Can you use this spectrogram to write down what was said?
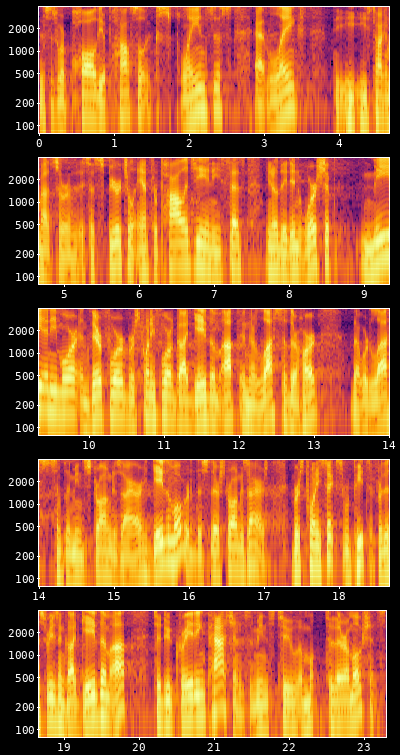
this is where Paul the apostle explains this at length. He, he's talking about sort of it's a spiritual anthropology, and he says, you know, they didn't worship me anymore, and therefore, verse 24, God gave them up in their lust of their heart. That word lust simply means strong desire. He gave them over to this, their strong desires. Verse 26 repeats it. For this reason, God gave them up to do creating passions. It means to, to their emotions.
